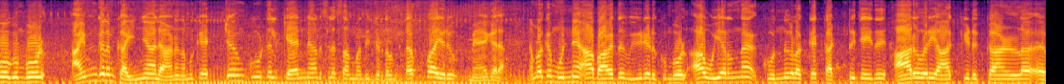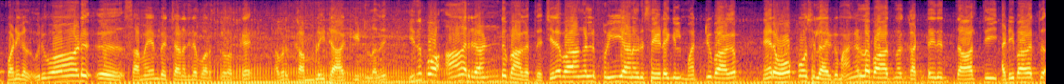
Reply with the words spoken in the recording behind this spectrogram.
പോകുമ്പോൾ അയംകലം കഴിഞ്ഞാലാണ് നമുക്ക് ഏറ്റവും കൂടുതൽ കാനാൽസിനെ സംബന്ധിച്ചിടത്തോളം ടഫായൊരു മേഖല. നമ്മളൊക്കെ മുന്നേ ആ ഭാഗത്ത് വീടെടുക്കുമ്പോൾ ആ ഉയർന്ന കുന്നുകളൊക്കെ കട്ട് ചെയ്ത് ആറുവരി ആക്കിയെടുക്കാനുള്ള പണികൾ ഒരുപാട് സമയം വെച്ചാണ് അതിന്റെ വർക്കുകളൊക്കെ അവർ കംപ്ലീറ്റ് ആക്കിയിട്ടുള്ളത്. ഇതിപ്പോൾ ആ രണ്ട് ഭാഗത്ത് ചില ഭാഗങ്ങളിൽ ഫ്രീ ആണ് ഒരു സൈഡെങ്കിൽ മറ്റു ഭാഗം നേരെ ഓപ്പോസിലായിരിക്കും അങ്ങനെയുള്ള ഭാഗത്ത് നിന്ന് കട്ട് ചെയ്ത് താഴ്ത്തി അടിഭാഗത്ത്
